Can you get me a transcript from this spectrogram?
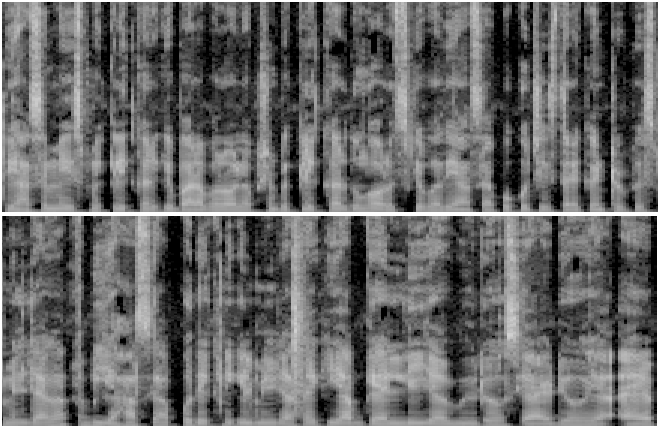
तो यहाँ से मैं इसमें क्लिक करके बराबर वाले ऑप्शन पर क्लिक कर दूँगा और उसके बाद यहाँ से आपको कुछ इस तरह का इंटरफेस मिल जाएगा। अभी यहाँ से आपको देखने के लिए मिल जाता है कि आप गैलरी या वीडियोस या आइडियो या ऐप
